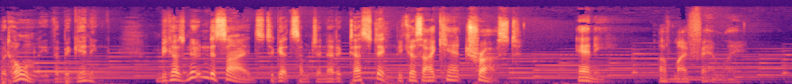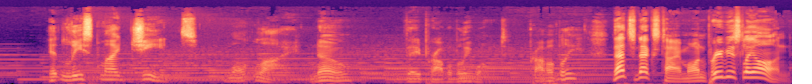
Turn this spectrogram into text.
but only the beginning, because Newton decides to get some genetic testing. because I can't trust any of my family. At least my genes won't lie. No, they probably won't. Probably. That's next time on Previously On.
